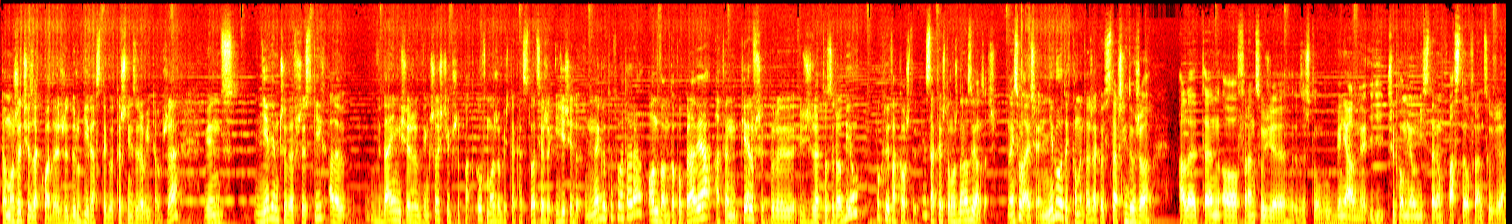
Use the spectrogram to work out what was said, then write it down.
to możecie zakładać, że drugi raz tego też nie zrobi dobrze, więc nie wiem czy we wszystkich, ale wydaje mi się, że w większości przypadków może być taka sytuacja, że idziecie do innego tatuatora, on wam to poprawia, a ten pierwszy, który źle to zrobił, pokrywa koszty. Więc tak też to można rozwiązać. No i słuchajcie, nie było tych komentarzy jakoś strasznie dużo, ale ten o Francuzie zresztą był genialny i przypomniał mi starą pastę o Francuzie,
